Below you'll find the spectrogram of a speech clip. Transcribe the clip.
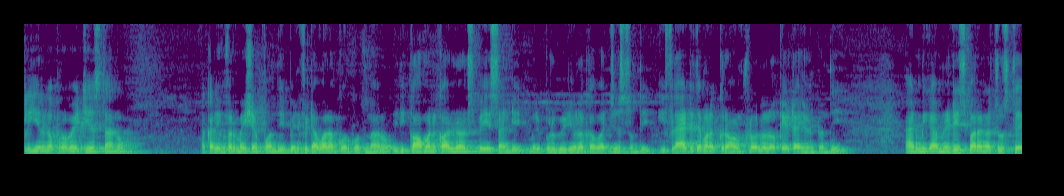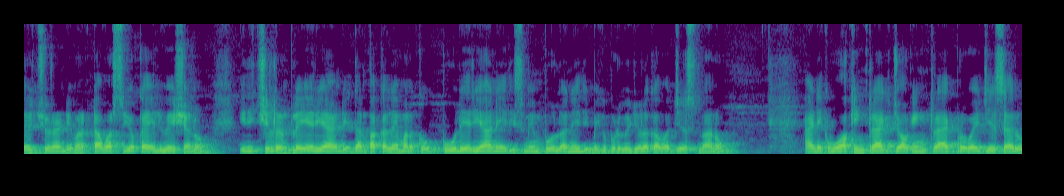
క్లియర్గా ప్రొవైడ్ చేస్తాను. అక్కడ ఇన్ఫర్మేషన్ పొంది బెనిఫిట్ అవ్వాలని కోరుకుంటున్నాను. ఇది కామన్ కారిడార్ స్పేస్ అండి. మీరు ఇప్పుడు వీడియోలో కవర్ చేస్తుంది. ఈ ఫ్లాట్ అయితే మనకు గ్రౌండ్ ఫ్లోర్లో లొకేట్ అయి ఉంటుంది. అండ్ మీకు అమ్యూనిటీస్ పరంగా చూస్తే చూడండి మనకు టవర్స్ యొక్క ఎలివేషను ఇది చిల్డ్రన్ ప్లే ఏరియా అండి. దాని పక్కనే మనకు పూల్ ఏరియా అనేది స్విమ్మింగ్ పూల్ అనేది మీకు ఇప్పుడు వీడియోలో కవర్ చేస్తున్నాను. అండ్ ఇక walking track jogging track provide చేశారు.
